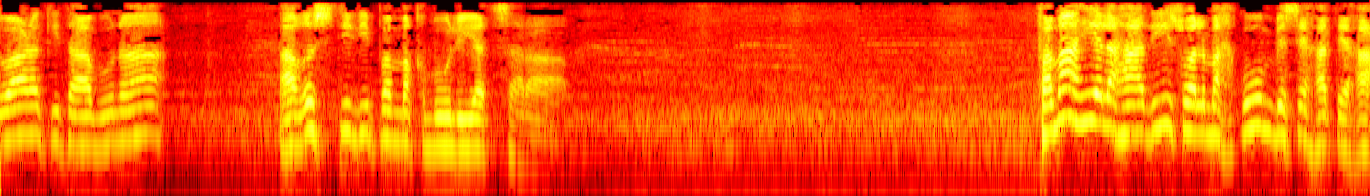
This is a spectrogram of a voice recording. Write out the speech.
دواړه کتابونه اغستی دی په مقبولیت سره فما هي الاحاديث والمحكوم بصحتها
